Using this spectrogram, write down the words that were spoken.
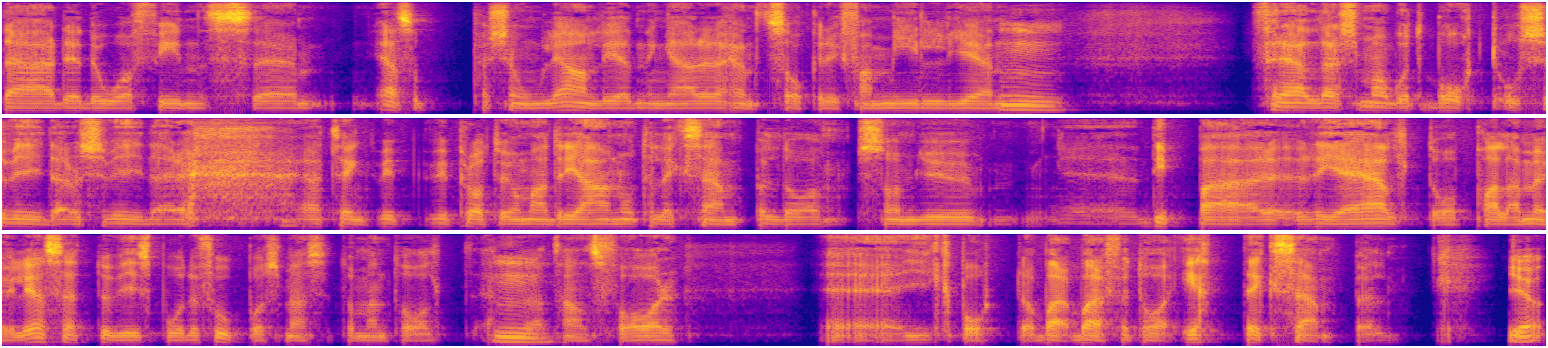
där det då finns eh, alltså personliga anledningar, det har hänt saker i familjen. Mm. Föräldrar som har gått bort och så vidare och så vidare. Jag tänkte, vi, vi pratade ju om Adriano till exempel då som ju eh, dippar rejält då på alla möjliga sätt och vis både fotbollsmässigt och mentalt efter mm. att hans far gick bort. Då, bara, bara för att ta ett exempel. Ja.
